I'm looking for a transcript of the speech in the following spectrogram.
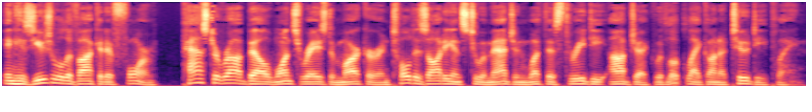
In his usual evocative form, Pastor Rob Bell once raised a marker and told his audience to imagine what this 3D object would look like on a 2D plane.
